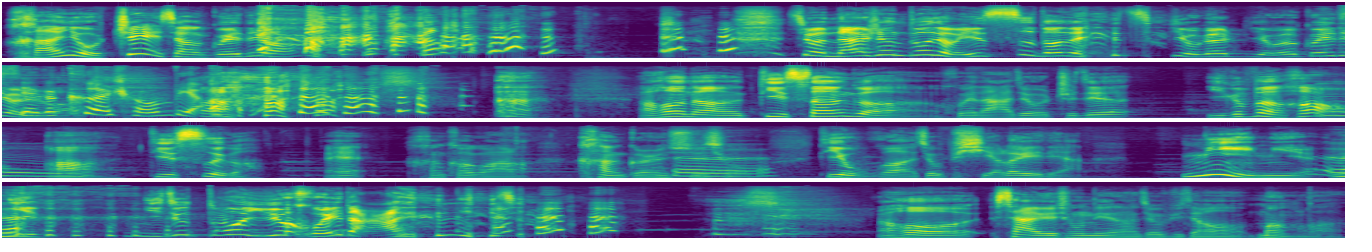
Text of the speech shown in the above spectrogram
含有这项规定，就男生多久一次都得有个有个规定写个？课程表。然后呢，第三个回答就直接一个问号、嗯啊。第四个，哎，很客观了，看个人需求。嗯第五个就皮了一点，秘密，你你就多余回答，你就。然后下一位兄弟呢就比较猛了，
